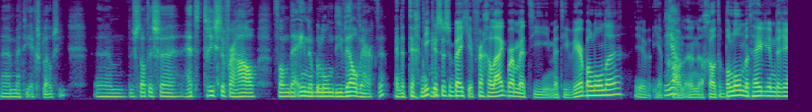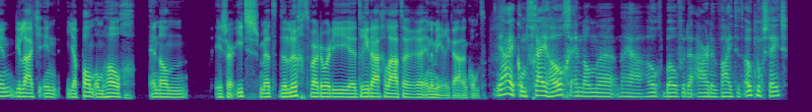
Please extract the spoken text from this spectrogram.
eh, met die explosie. Ehm, dus dat is eh, het trieste verhaal van de ene ballon die wel werkte. En de techniek is dus een beetje vergelijkbaar met die, met die weerballonnen. Je, je hebt Ja. gewoon een, grote ballon met helium erin. Die laat je in Japan omhoog. En dan is er iets met de lucht waardoor die eh, drie dagen later in Amerika aankomt. Ja, hij komt vrij hoog en dan, nou ja, hoog boven de aarde waait het ook nog steeds.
